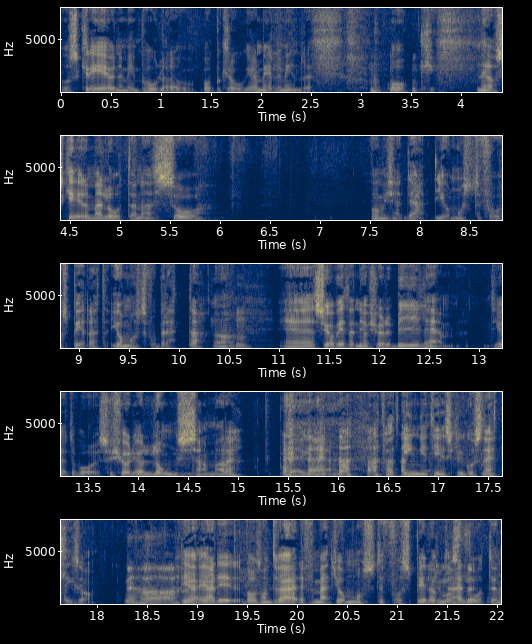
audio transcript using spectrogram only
och skrev när min polare var på krogen mer eller mindre. Och när jag skrev de här låtarna så var min känsla, jag måste få spela detta, jag måste få berätta. Eh, Så jag vet att när jag körde bil hem till Göteborg så körde jag långsammare på vägen hem för att ingenting skulle gå snett liksom. Jaha. Det, jag hade, var sånt värde för mig att jag måste få spela upp Du den här måste- låten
